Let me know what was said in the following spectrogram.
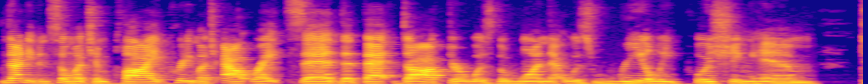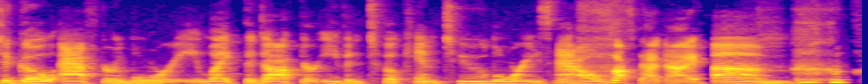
not even so much implied, pretty much outright said that that doctor was the one that was really pushing him to go after Laurie. Like the doctor even took him to Laurie's Yeah, house. fuck that guy. Um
